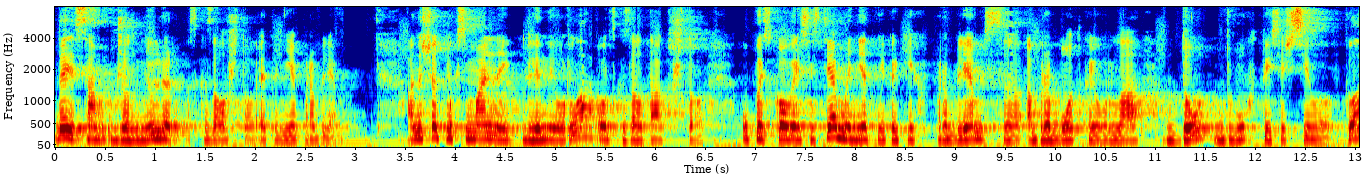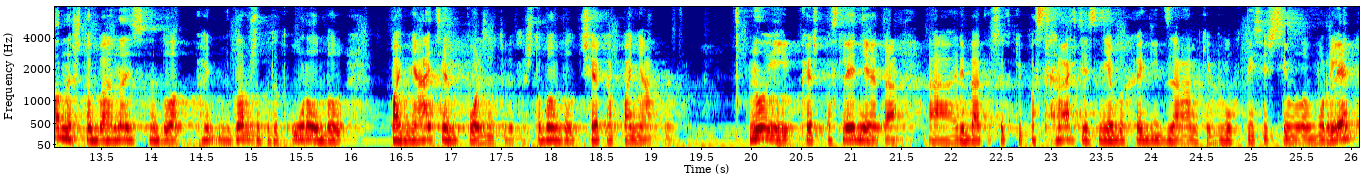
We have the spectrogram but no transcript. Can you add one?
Да и сам Джон Мюллер сказал, что это не проблема. А насчет максимальной длины урла он сказал так, что у поисковой системы нет никаких проблем с обработкой URL до 2000 символов. Главное, чтобы она действительно была, главное, чтобы этот URL был понятен пользователю, чтобы он был человека понятным. Ну и, конечно, последнее, это, а, ребята, все-таки постарайтесь не выходить за рамки 2000 символов в урле,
